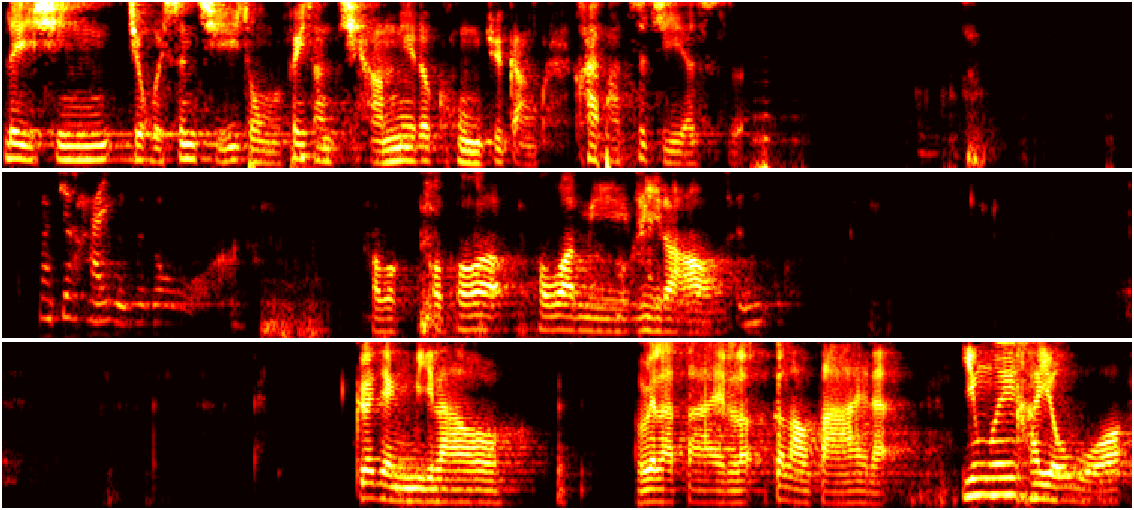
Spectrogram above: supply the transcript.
内心就会升起一种非常强烈的恐惧感，害怕自己也死。那就还有这个我。好，婆婆婆婆咪咪老。ก็ยังมีเราเวลาตายเราก็เราตายแหละ因为还有我，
